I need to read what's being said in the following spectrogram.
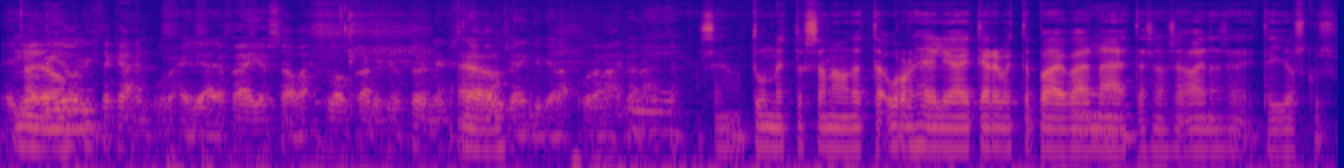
Ei no ole yhtäkään urheilijaa, joka ei jossain vaiheessa loukkaantu, niin todennäköisesti aika useinkin vielä uran aikana. Niin. Että... Se on tunnettu sanonta, että urheilija ei tervettä päivää niin. näe, että se on se aina se, että joskus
